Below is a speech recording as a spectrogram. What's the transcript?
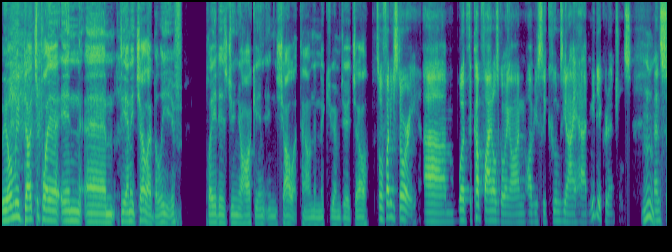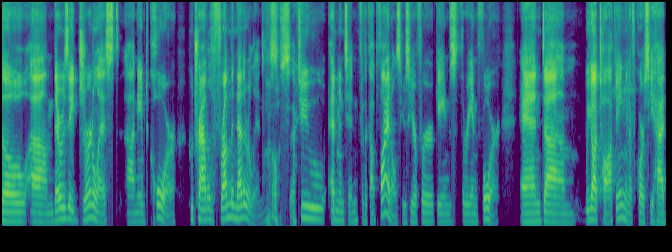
the only Dutch player in um, the NHL, I believe, played his junior hockey in, in Charlottetown in the QMJHL. So funny story. Um, with the Cup Finals going on, obviously Coombsy and I had media credentials, Mm. and so um, there was a journalist uh, named Core who traveled from the Netherlands Oh, to Edmonton for the Cup Finals. He was here for games three and four, and um, we got talking. And of course, he had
